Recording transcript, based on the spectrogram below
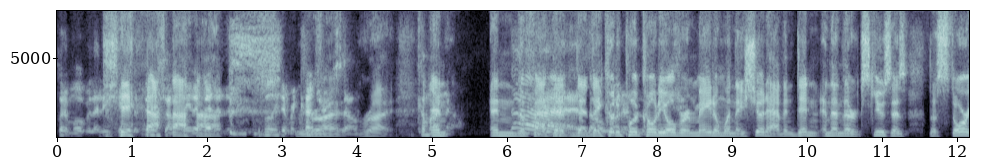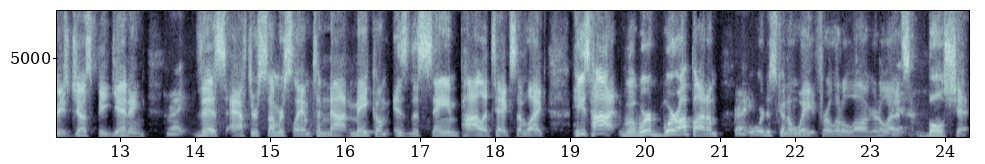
put him over that he came to finish on the main event in a completely different country. right, So right. come on And- now. And the Ah, fact that, that they could have put Cody over and made him when they should have and didn't. And then their excuse is the story's just beginning. Right. this after SummerSlam to not make him is the same politics of like he's hot, well, we're we're up on him, Right. we're just gonna wait for a little longer to let it. Yeah. Bullshit.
